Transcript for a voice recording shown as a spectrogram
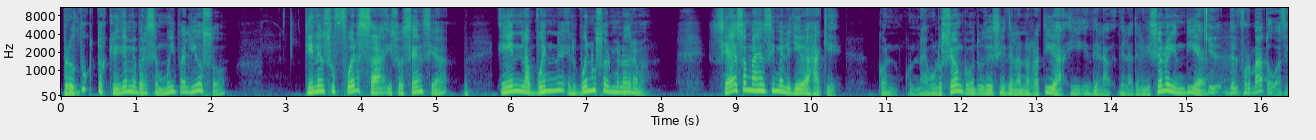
productos que hoy día me parecen muy valiosos tienen su fuerza y su esencia en la buena, el buen uso del melodrama. Si a eso más encima le llevas a que, con, con la evolución, como tú decís, de la narrativa y de la, de la televisión hoy en día, Y del formato, básicamente.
